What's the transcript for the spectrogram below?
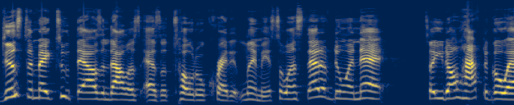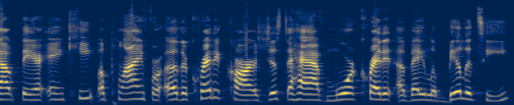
Just to make $2,000 as a total credit limit. So instead of doing that, so you don't have to go out there and keep applying for other credit cards just to have more credit availability,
